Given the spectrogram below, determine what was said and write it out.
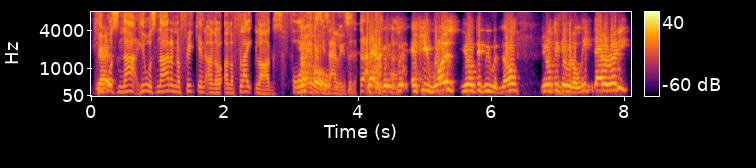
He Yeah. was not. He was not on the freaking on the on the flight logs for No. Epstein's Islands. Yeah, if he was, you don't think we would know? You don't think they would have leaked that already?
